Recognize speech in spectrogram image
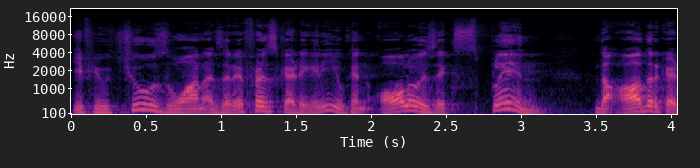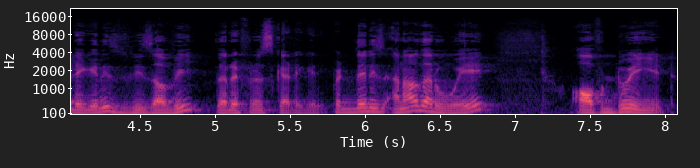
if you choose one as a reference category you can always explain the other categories vis-a-vis -vis the reference category. But there is another way of doing it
